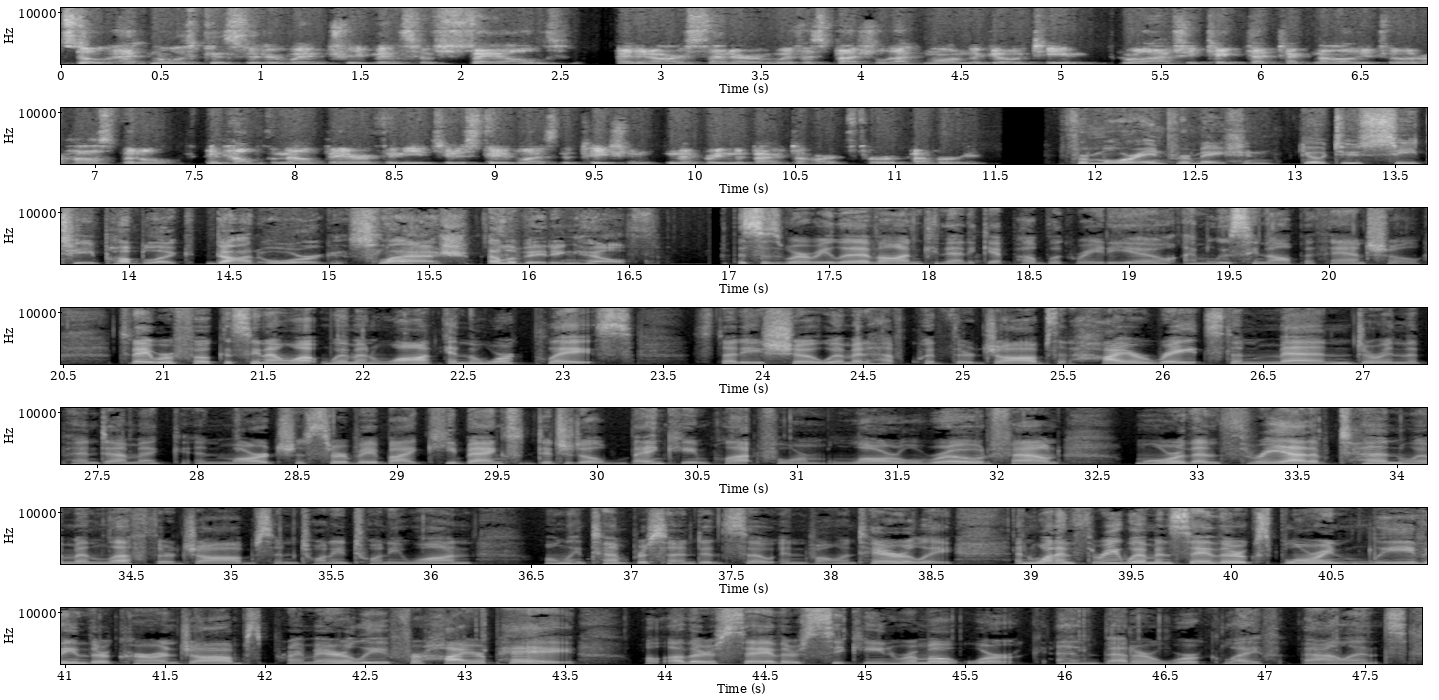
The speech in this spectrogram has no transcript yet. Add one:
So ECMO is considered when treatments have failed. And in our center, with a special ECMO on the go team, we'll actually take that technology to their hospital and help them out there if they need to to stabilize the patient and then bring them back to heart for recovery. For more information, go to ctpublic.org slash elevating health. This is Where We Live on Connecticut Public Radio. I'm Lucy Nalpathanchil. Today we're focusing on what women want in the workplace. Studies show women have quit their jobs at higher rates than men during the pandemic. In March, a survey by KeyBank's digital banking platform, Laurel Road, found more than three out of 10 women left their jobs in 2021. Only 10% did so involuntarily. And one in three women say they're exploring leaving their current jobs primarily for higher pay, while others say they're seeking remote work and better work life balance.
